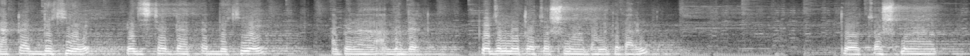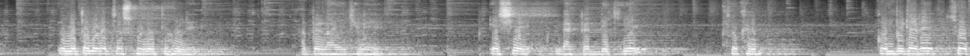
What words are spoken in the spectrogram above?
ডাক্তার দেখিয়ে রেজিস্টার্ড ডাক্তার দেখিয়ে আপনারা আপনাদের প্রয়োজন মতো চশমা বানাতে পারেন। তো চশমা উন্নত মানের চশমা নিতে হলে আপনারা এখানে এসে ডাক্তার দেখিয়ে চোখের কম্পিউটারে চোখ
